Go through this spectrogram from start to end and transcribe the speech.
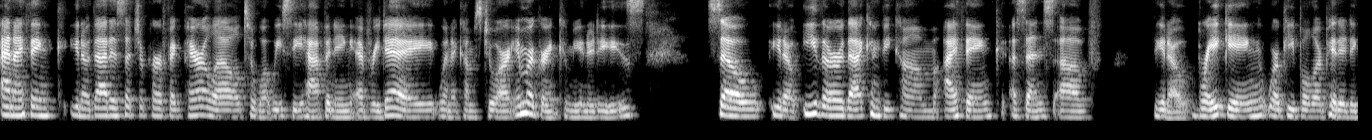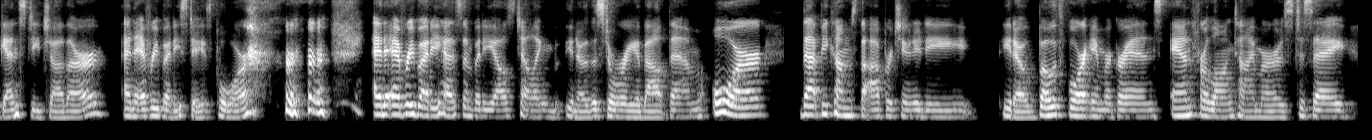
And i think you know that is such a perfect parallel to what we see happening every day when it comes to our immigrant communities. So you know either that can become i think a sense of you know breaking where people are pitted against each other and everybody stays poor and everybody has somebody else telling you know the story about them or that becomes the opportunity you know both for immigrants and for long timers to say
